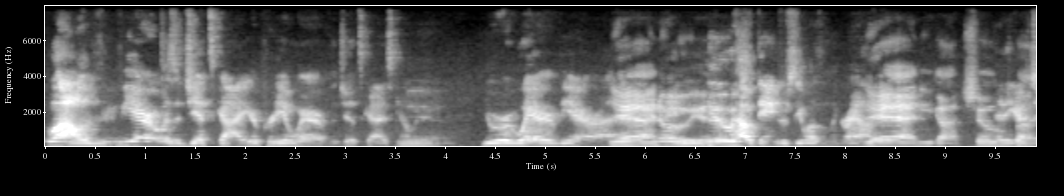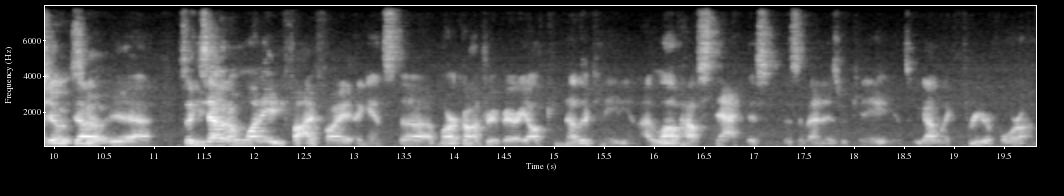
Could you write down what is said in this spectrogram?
Well, Vieira was a Jits guy. You're pretty aware of the Jits guys coming Yeah. You were aware of Vieira. Yeah, I know and You knew how dangerous he was on the ground. Yeah, and he got choked. And he got choked out. guy. Yeah. So he's having a 185 fight against uh, Marc Andre Barriault, another Canadian. I love how stacked this this event is with Canadians. We got like three or four on here.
